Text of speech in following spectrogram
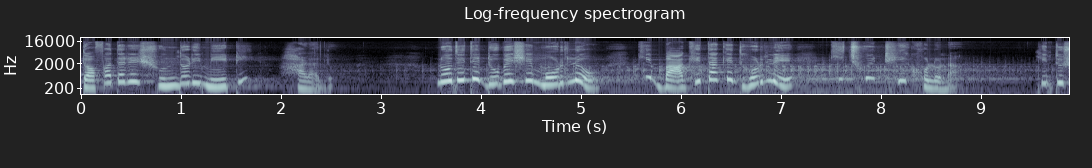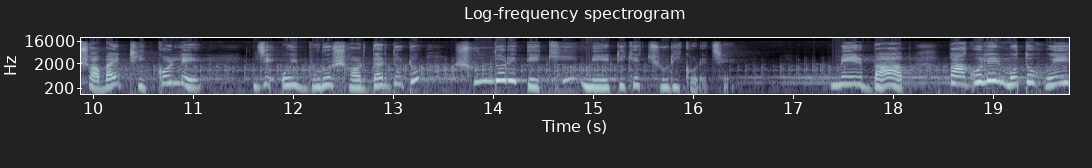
দফাদারের সুন্দরী মেয়েটি হারালো। নদীতে ডুবে সে মরল, কি বাঘে তাকে ধরলে কিছুই ঠিক হলো না। কিন্তু সবাই ঠিক করলে যে ওই বুড়ো সর্দার দুটো সুন্দরী দেখেই মেয়েটিকে চুরি করেছে। মেয়ের বাপ পাগলের মতো হয়ে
